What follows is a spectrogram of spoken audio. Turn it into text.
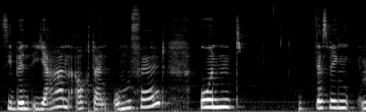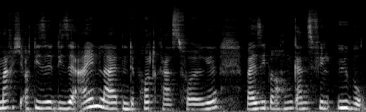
sie bejahen auch dein Umfeld und deswegen mache ich auch diese, diese einleitende Podcast-Folge, weil sie brauchen ganz viel Übung.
